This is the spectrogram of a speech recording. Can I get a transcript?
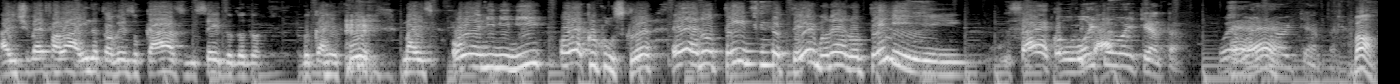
a gente vai falar ainda, talvez, do caso, não sei, do, do, do, do Carrefour, mas ou é mimimi ou é Ku Klux Klan. É, não tem meu termo, né? Não tem. Sai, é Ou 8 complicado. ou 80. Ou é, É. 8 ou é 80. Bom,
